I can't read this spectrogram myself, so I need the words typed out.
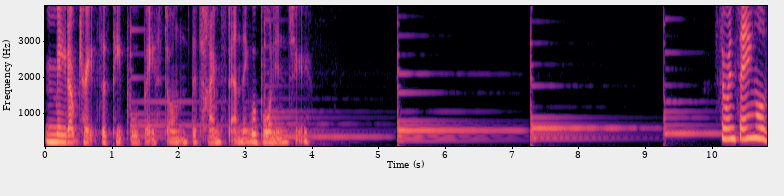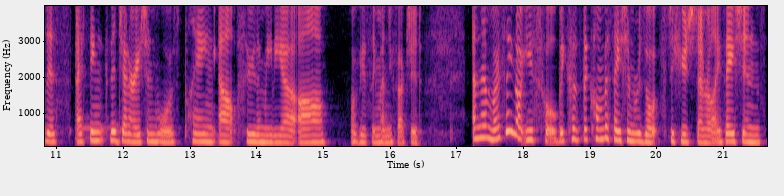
made up traits of people based on the time span they were born into. So, in saying all this, I think the generation wars playing out through the media are obviously manufactured and they're mostly not useful because the conversation resorts to huge generalizations,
